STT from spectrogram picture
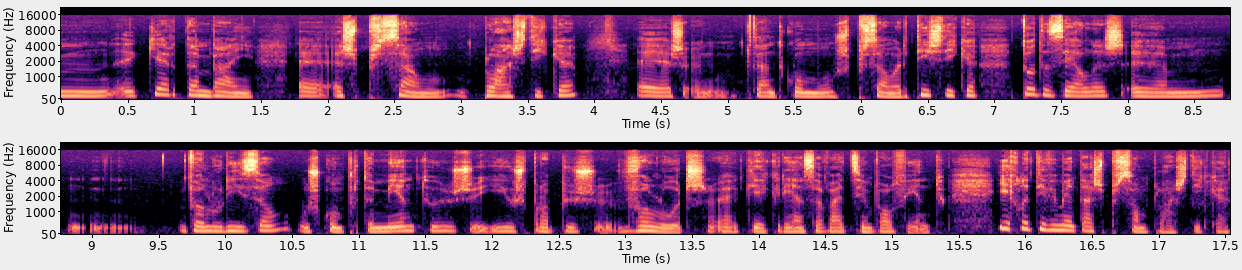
um, quer também a expressão plástica, portanto, como expressão artística, todas elas um, valorizam os comportamentos e os próprios valores eh, que a criança vai desenvolvendo. E relativamente à expressão plástica,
